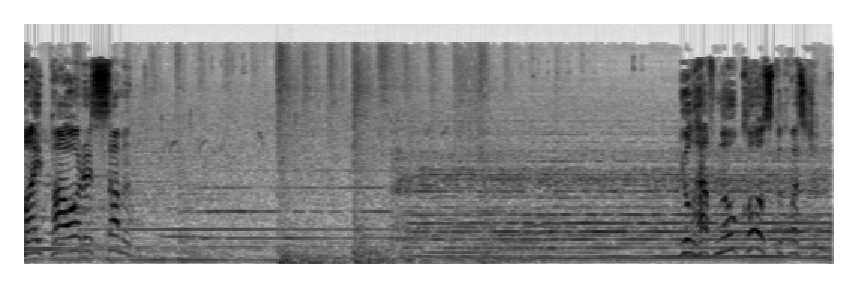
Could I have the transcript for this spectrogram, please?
My power is summoned. You'll have no cause to question me.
